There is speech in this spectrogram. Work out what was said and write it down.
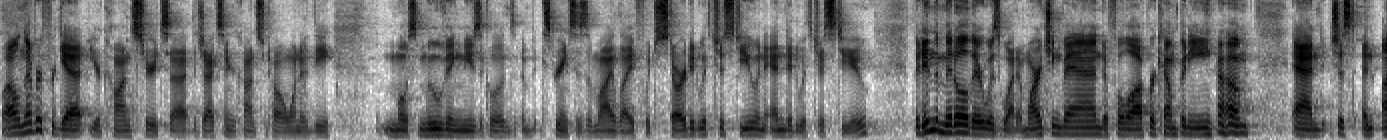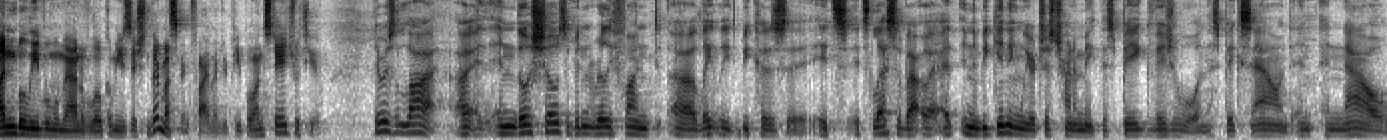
Well, I'll never forget your concerts at the Jack Singer Concert Hall, one of the most moving musical ex- experiences of my life, which started with just you and ended with just you. But in the middle, there was what? A marching band, a full opera company, um, and just an unbelievable amount of local musicians. There must have been 500 people on stage with you. There was a lot, and those shows have been really fun uh, lately because it's it's less about. Uh, in the beginning, we were just trying to make this big visual and this big sound, and and now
